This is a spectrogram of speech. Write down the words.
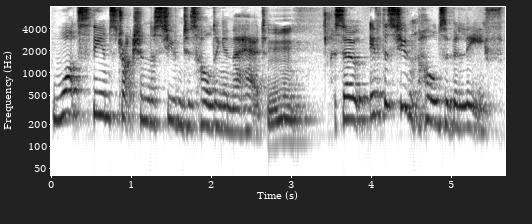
what's the instruction the student is holding in their head. Mm. So if the student holds a belief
